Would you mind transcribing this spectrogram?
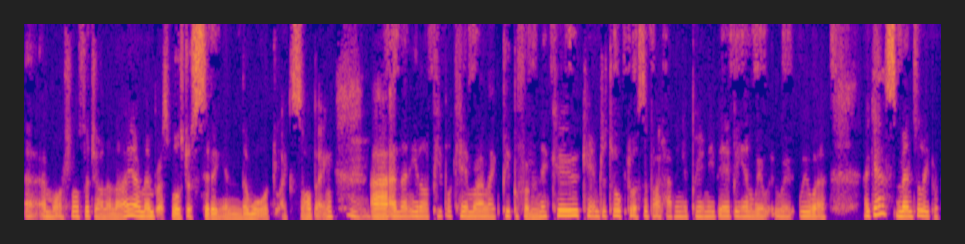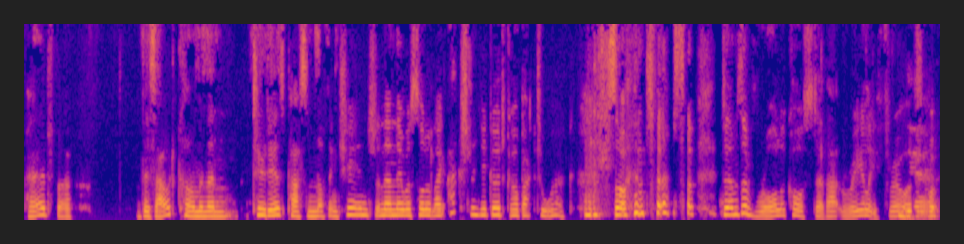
uh, emotional for john and i. I remember i suppose just sitting in the ward like sobbing. Uh, and then you know people came around like people from nicu came to talk to us about having a preemie baby. And we, we we were i guess mentally prepared for this outcome. And then two days passed and nothing changed and then they were sort of like actually you're good go back to work so in terms of in terms of roller coaster that really threw us Yeah. but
